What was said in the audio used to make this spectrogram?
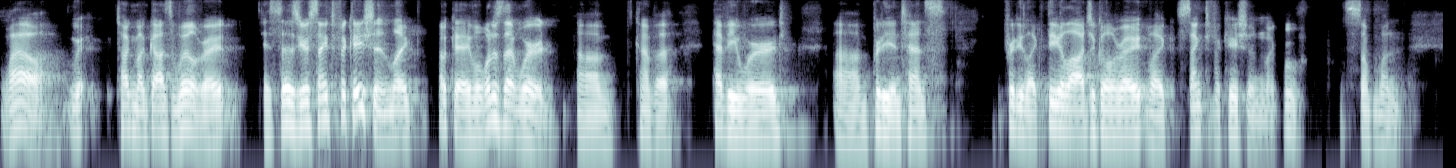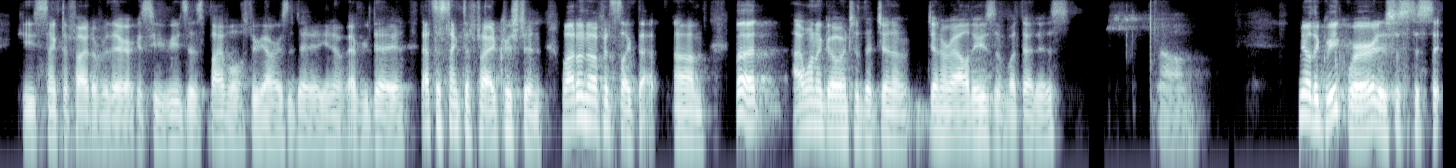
wow, we're talking about God's will, right? It says your sanctification. Like, okay, well, what is that word? Um, it's kind of a heavy word, um, pretty intense, pretty like theological, right? Like sanctification, like, ooh, someone he's sanctified over there because he reads his Bible three hours a day, you know, every day. That's a sanctified Christian. Well, I don't know if it's like that, um, but I want to go into the gen- generalities of what that is. Um, you know, the Greek word is just to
